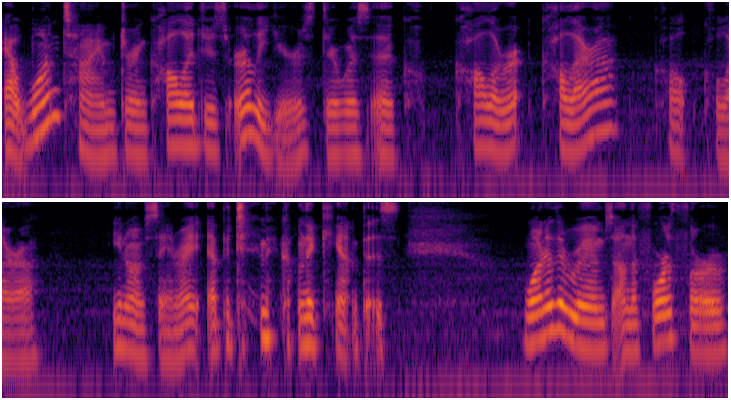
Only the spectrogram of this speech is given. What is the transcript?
At one time during college's early years, there was a cholera, cholera, cholera, you know what I'm saying, right? Epidemic on the campus. One of the rooms on the fourth floor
